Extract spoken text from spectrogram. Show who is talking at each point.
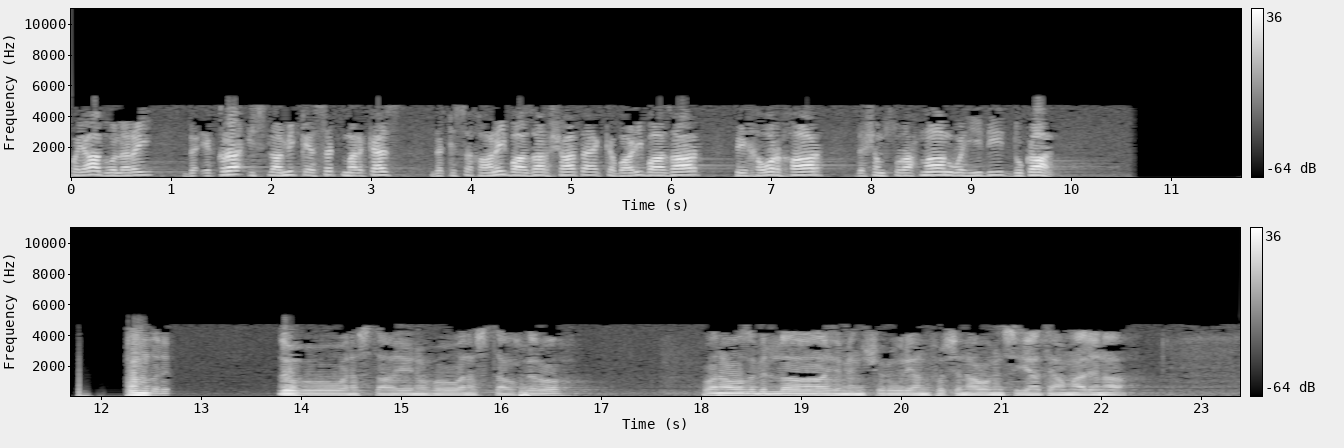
Speaker 1: په یاد ولرئ د اقرا اسلامی کیسټ مرکز د قصخانی بازار شاته کباړی بازار پیښور خار د شمس الرحمن وحیدی دکان
Speaker 2: نحمده ونستعينه ونستغفره ونعوذ بالله من شرور أنفسنا ومن سيئات أعمالنا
